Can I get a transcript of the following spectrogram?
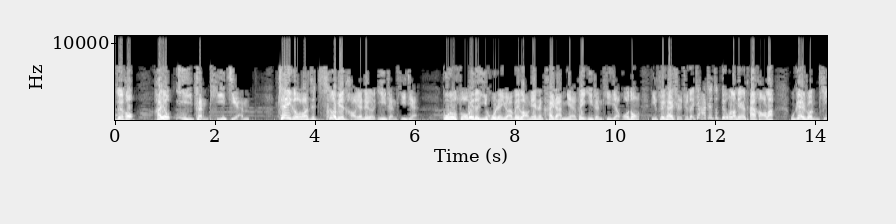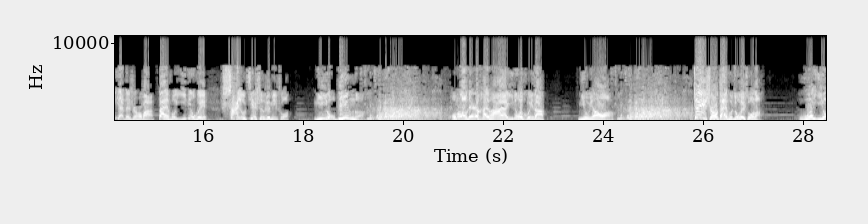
最后。还有义诊体检，这个我这特别讨厌这个义诊体检，雇佣所谓的医护人员为老年人开展免费义诊体检活动。你最开始觉得呀，这这对我们老年人太好了。我跟你说，体检的时候吧，大夫一定会煞有介事的跟你说：“你有病啊！” 我们老年人害怕呀，一定会回答：“你有药啊！” 这时候大夫就会说了：“我有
